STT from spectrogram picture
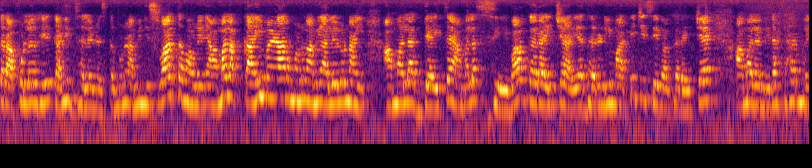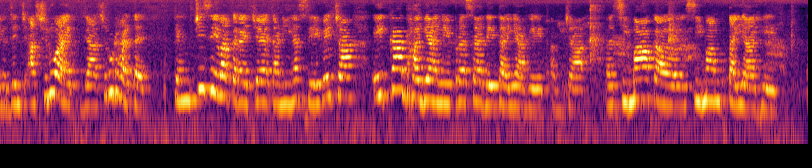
तर आपलं हे काहीच झालं नसतं. म्हणून आम्ही निस्वार्थ भावनेने आम्हाला काही मिळणार म्हणून आम्ही आलेलो नाही. आम्हाला द्यायचं आहे आम्हाला सेवा करायची आहे. या धरणी मातेची सेवा करायची आहे. आम्हाला निराधार महिला ज्यांचे अश्रू आहेत ज्या अश्रू ढाळत आहेत त्यांची सेवा करायची आहेत. आणि या सेवेच्या एका धाग्याने प्रसाद देताई आहेत. आमच्या सीमा का- सीमा ताई आहेत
